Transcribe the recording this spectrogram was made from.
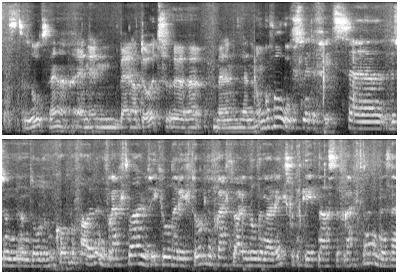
Dat is ja. En, en bijna dood uh, met, een, met een ongeval? Of? Dus met de fiets, uh, dus een, een dode hoekongeval, hè. een vrachtwagen. Dus ik wilde rechtdoor, de vrachtwagen wilde naar rechts, ik reed naast de vrachtwagen. Dus dat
